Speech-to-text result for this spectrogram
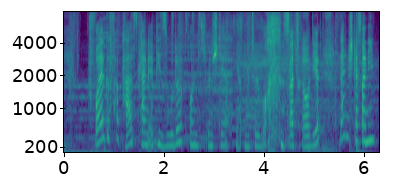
Folge verpasst, keine Episode. Und ich wünsche dir ja eine tolle Woche. Vertrau dir. Deine Stefanie.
